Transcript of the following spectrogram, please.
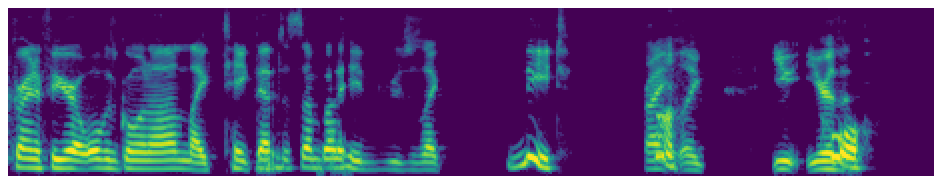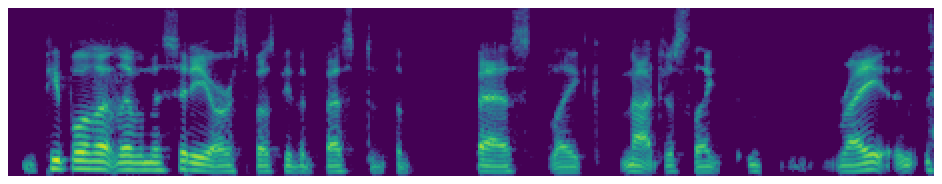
trying to figure out what was going on. Like take that mm-hmm. to somebody. He was just like, neat, Right? Huh, Like you you're cool. the people that live in the city are supposed to be the best of the best, like not just like right?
